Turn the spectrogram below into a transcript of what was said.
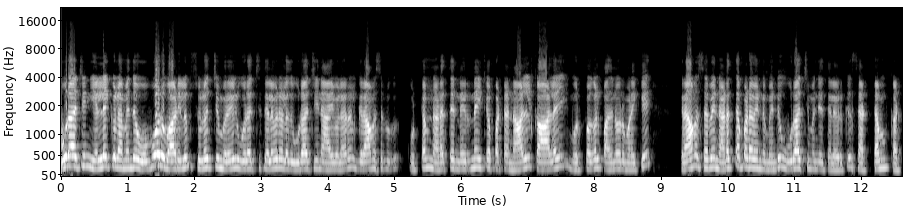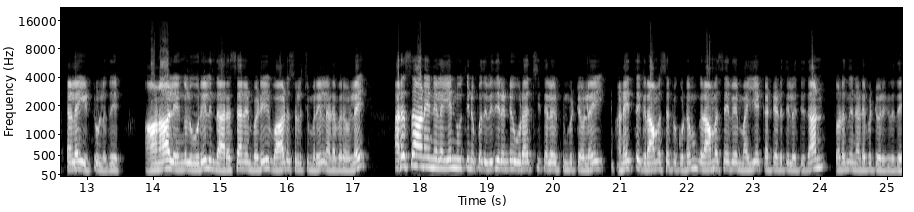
ஊராட்சியின் எல்லைக்குள் அமைந்த ஒவ்வொரு வார்டிலும் சுழற்சி முறையில் ஊராட்சி தலைவர் அல்லது ஊராட்சியின் ஆய்வாளர்கள் கிராம சபை கூட்டம் நடத்த நிர்ணயிக்கப்பட்ட நாளில் காலை முற்பகல் பதினோரு மணிக்கு கிராம சபை நடத்தப்பட வேண்டும் என்று ஊராட்சி மன்ற தலைவருக்கு சட்டம் கட்டளை இட்டுள்ளது. ஆனால் எங்கள் ஊரில் இந்த அரசாணையின்படி வார்டு சுழற்சி முறையில் நடைபெறவில்லை. அரசாணை நிலை எண் நூத்தி முப்பது விதி ரெண்டு ஊராட்சி தலைவர் பின்பற்றவில்லை. அனைத்து கிராம சபை கூட்டம் கிராம சேவை மைய கட்டிடத்தில் வைத்துதான் தொடர்ந்து நடைபெற்று வருகிறது.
